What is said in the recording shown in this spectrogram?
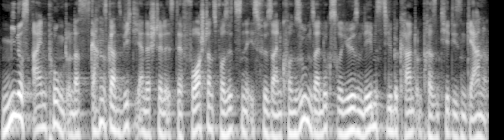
minus ein Punkt, und das ist ganz, ganz wichtig an der Stelle, ist, der Vorstandsvorsitzende ist für seinen Konsum, seinen luxuriösen Lebensstil bekannt und präsentiert diesen gerne.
